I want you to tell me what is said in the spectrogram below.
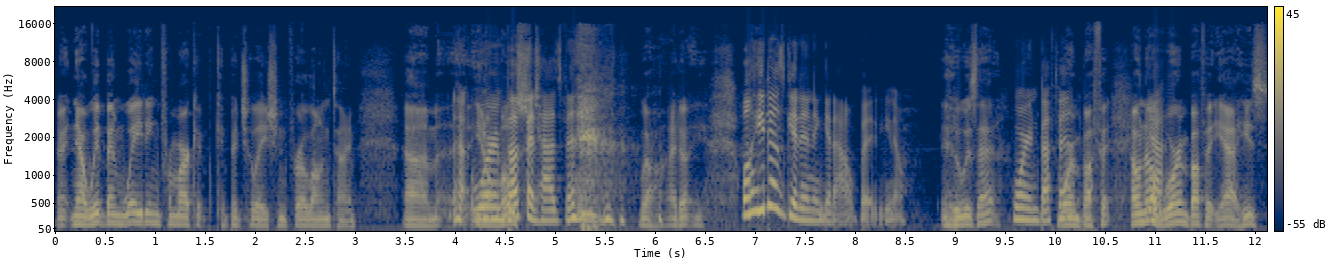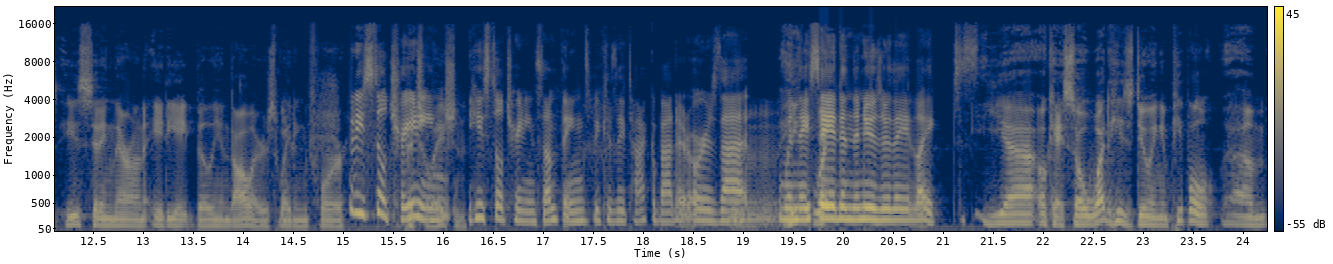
Right, now, we've been waiting for market capitulation for a long time. Um, Uh, Warren most- Buffett has been. Well, I don't. well, he does get in and get out, but you know, Who was that? Warren Buffett. Warren Buffett. Oh no, Yeah. Warren Buffett. Yeah, he's he's sitting there on eighty-eight billion dollars, waiting for. But he's still trading. He's still trading some things because they talk about it, or is that when Mm, he- they say what- it in the news? Are they like, just, Yeah. Okay. So what he's doing, and people um,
